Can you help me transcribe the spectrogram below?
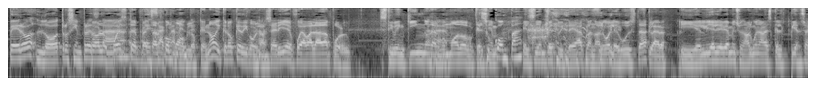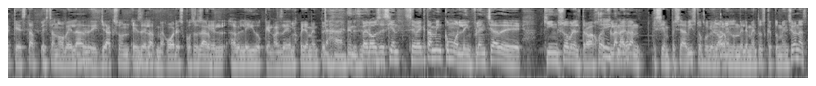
pero lo otro siempre Pero está... lo puedes interpretar como lo que no. Y creo que, digo, la serie fue avalada por Stephen King, ¿no? De algún modo, porque Es él su siempre, compa. él siempre tuitea cuando algo le gusta. Claro. Y él ya le había mencionado alguna vez que él piensa que esta, esta novela de Jackson es de las mejores cosas Claro. que él ha leído, que no es de él, obviamente. Ajá, sí, sí, Pero sí. Se, siente, se ve también como la influencia de King sobre el trabajo de Flanagan, que siempre se ha visto, porque Claro. en los elementos que tú mencionas,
